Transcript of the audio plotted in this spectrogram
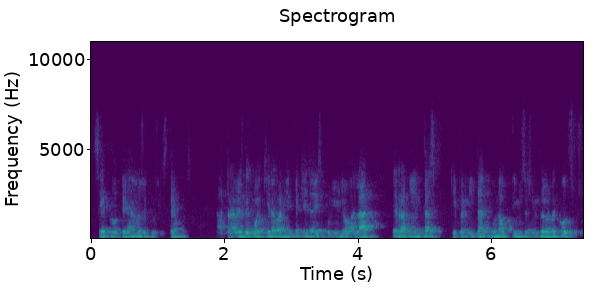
se protejan los ecosistemas, a través de cualquier herramienta que haya disponible, ojalá herramientas que permitan una optimización de los recursos.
